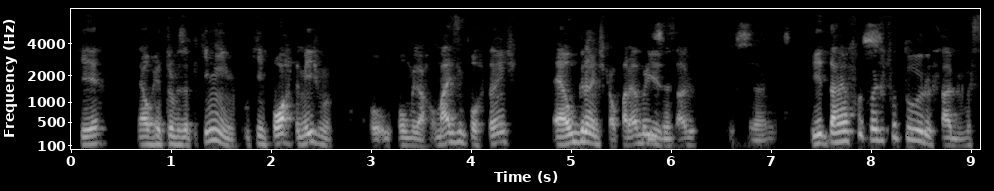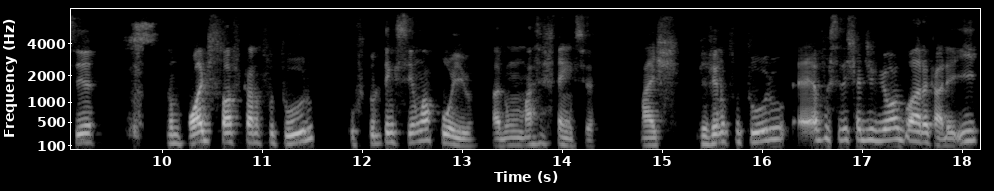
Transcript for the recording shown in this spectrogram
Porque é o retrovisor pequenininho. O que importa mesmo, ou, ou melhor, o mais importante é o grande, que é o para-brisa, sabe? Exato. E também é coisa do futuro, sabe? Você não pode só ficar no futuro, o futuro tem que ser um apoio, sabe? Uma assistência. Mas viver no futuro é você deixar de viver o agora, cara. E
